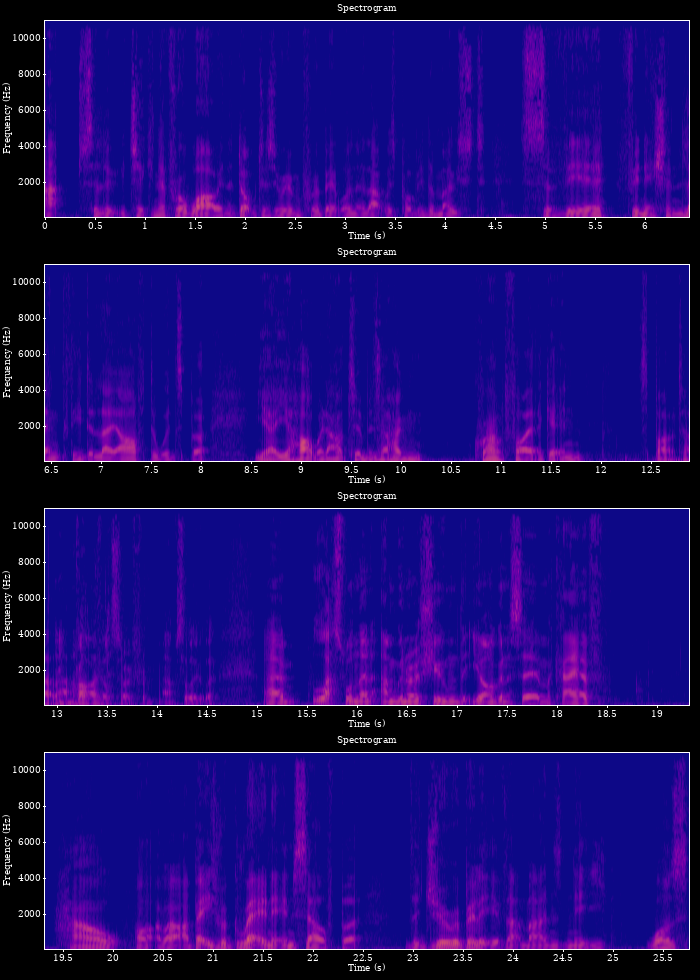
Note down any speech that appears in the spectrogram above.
absolutely chicken there for a while. And the doctors were in for a bit. Well, no, that was probably the most severe finish and lengthy delay afterwards. But yeah, your heart went out to him as a home crowd fighter getting sparked out that hard. feel sorry for him, absolutely. Um, last one, then. I'm going to assume that you're going to say Mokaev. How? Uh, well, I bet he's regretting it himself, but the durability of that man's knee was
